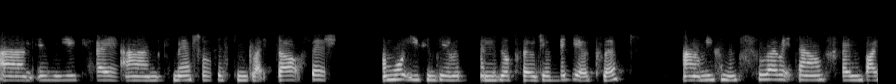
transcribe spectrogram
um, in the UK and commercial systems like Dartfish. And what you can do with them is upload your video clips um, you can slow it down frame by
